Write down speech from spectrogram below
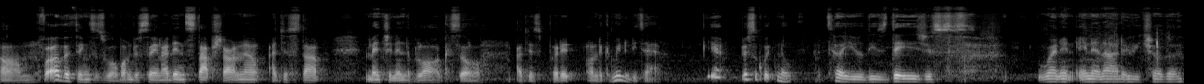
um, for other things as well. But I'm just saying I didn't stop shouting out. I just stopped mentioning the blog, so I just put it on the community tab. Yeah, just a quick note. I tell you, these days just running in and out of each other,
